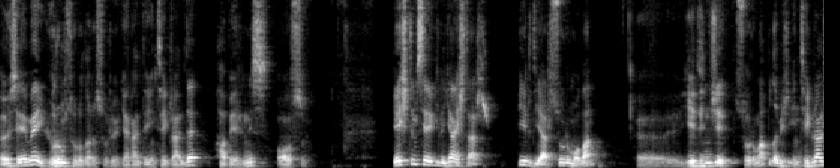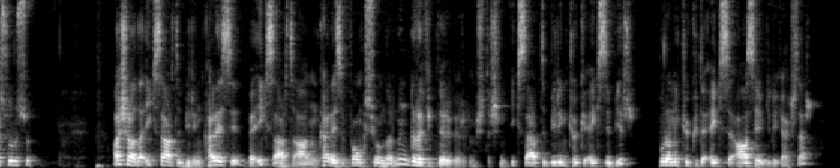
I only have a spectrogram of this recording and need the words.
ÖSYM yorum soruları soruyor genelde integralde haberiniz olsun. Geçtim sevgili gençler bir diğer sorum olan e, 7. soruma. Bu da bir integral sorusu. Aşağıda x artı 1'in karesi ve x artı a'nın karesi fonksiyonlarının grafikleri verilmiştir. Şimdi x artı 1'in kökü eksi 1. Buranın kökü de eksi a sevgili gençler.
